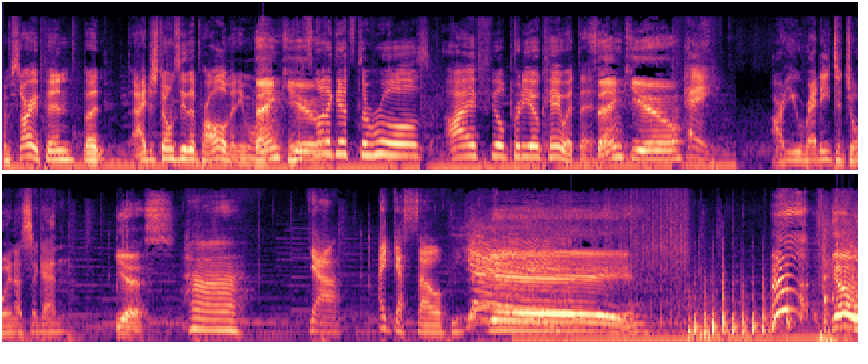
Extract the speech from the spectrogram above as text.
I'm sorry, Pin, but I just don't see the problem anymore. Thank And you. It's not against the rules. I feel pretty okay with it. Thank you. Hey, are you ready to join us again? Yes. Huh. Yeah, I guess so. Yay! Ah! Go,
